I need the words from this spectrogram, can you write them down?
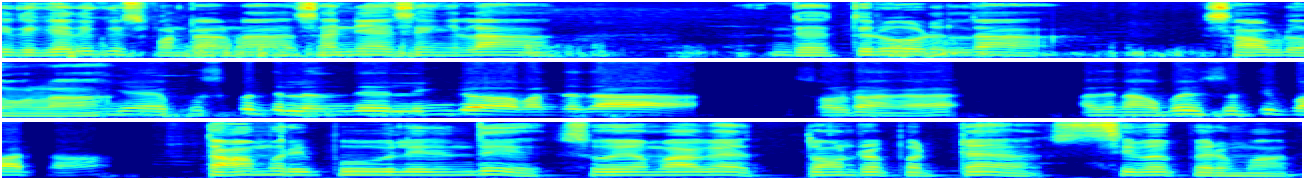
இதுக்கு எதுக்கு யூஸ் பண்ணுறாங்கன்னா சன்னியாசிங்கெல்லாம் இந்த திருவோடில் தான் சாப்பிடுவாங்களாம். இங்க புஷ்பத்துல இருந்து லிங்கம் வந்ததா சொல்றாங்க. அது நாங்க போய் சுத்தி பார்த்தோம். தாமரை பூவிலிருந்து சுயமாக தோன்றப்பட்ட சிவபெருமான்.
